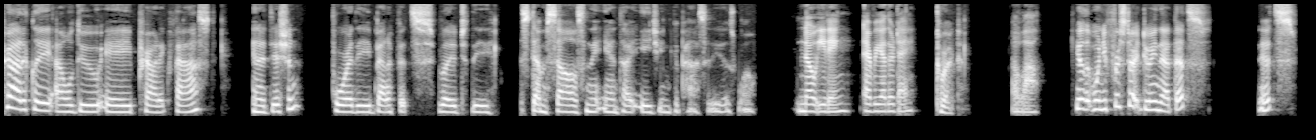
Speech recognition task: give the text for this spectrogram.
Periodically, I will do a periodic fast in addition for the benefits related to the stem cells and the anti aging capacity as well. No eating every other day? Correct. Oh, wow. You know, that when you first start doing that, that's, that's,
